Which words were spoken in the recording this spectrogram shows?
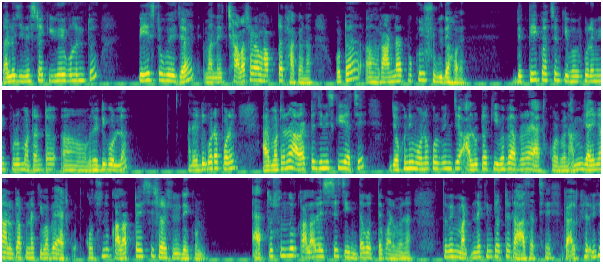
তাহলে জিনিসটা কি হয় বলেন তো পেস্ট হয়ে যায় মানে ছাড়া ছাড়া ভাবটা থাকে না। ওটা রান্নার পক্ষেও সুবিধা হয়। দেখতেই পাচ্ছেন কীভাবে করে আমি পুরো মাটনটা রেডি করলাম। রেডি করার পরে, আর মাটনের আর একটা জিনিস কি আছে, যখনই মনে করবেন যে আলুটা কীভাবে আপনারা অ্যাড করবেন, আমি জানি না আলুটা আপনারা কীভাবে অ্যাড করবেন কত সুন্দর কালারটা এসছে শুধু দেখুন। এত সুন্দর কালার এসছে, চিন্তা করতে পারবে না। তবে মাটনে কিন্তু একটা রাজ আছে। কালকে আমি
